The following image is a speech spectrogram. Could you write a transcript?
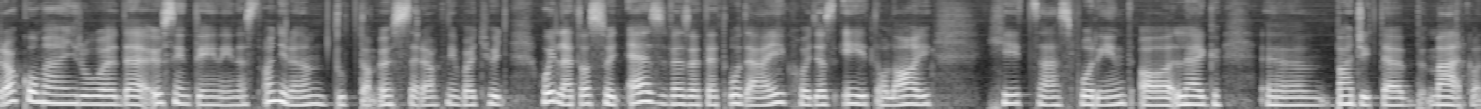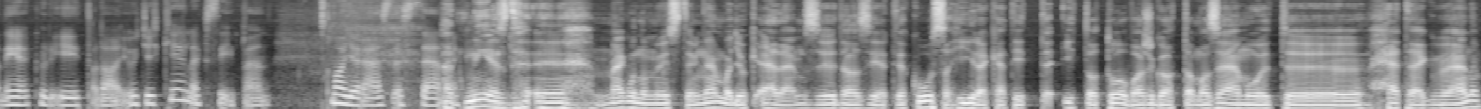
rakományról, de őszintén én ezt annyira nem tudtam összerakni, vagy hogy hogy lehet az, hogy ez vezetett odáig, hogy az étolaj 700 forint a legbudgetebb márka nélküli étalaj. Úgyhogy kérlek szépen, magyarázd ezt el. Hát nekem. nézd, megmondom őszintén, hogy nem vagyok elemző, de azért a kósza híreket itt, itt-ott olvasgattam az elmúlt hetekben,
